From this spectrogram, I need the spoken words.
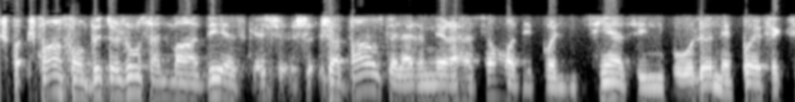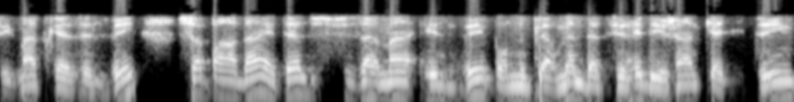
Je, pense qu'on peut toujours se demander, est-ce que je, pense que la rémunération des politiciens à ces niveaux-là n'est pas effectivement très élevée. Cependant, est-elle suffisamment élevée pour nous permettre d'attirer des gens de qualité?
